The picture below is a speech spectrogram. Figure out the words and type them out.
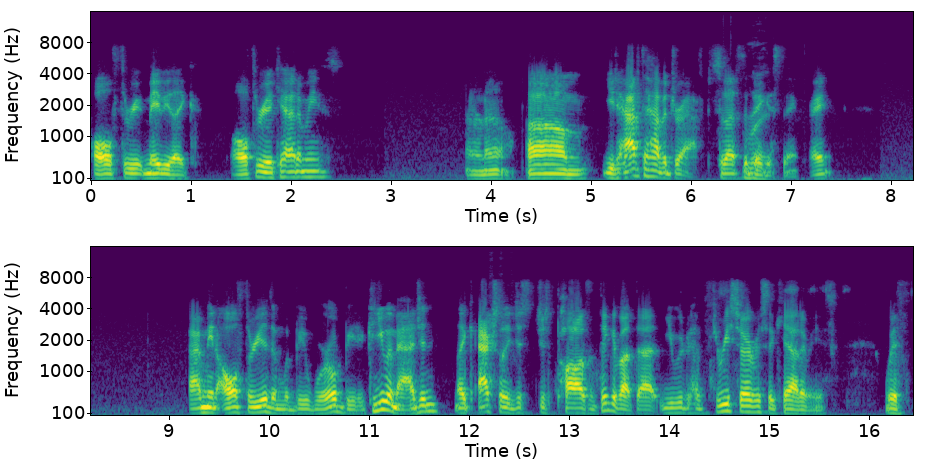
all three, maybe like all three academies. I don't know. Um, you'd have to have a draft, so that's the right. biggest thing, right? I mean, all three of them would be world beater. Can you imagine? Like, actually, just just pause and think about that. You would have three service academies with.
